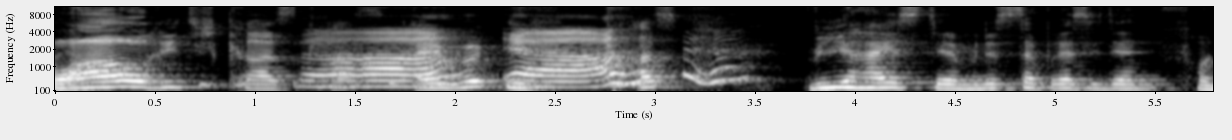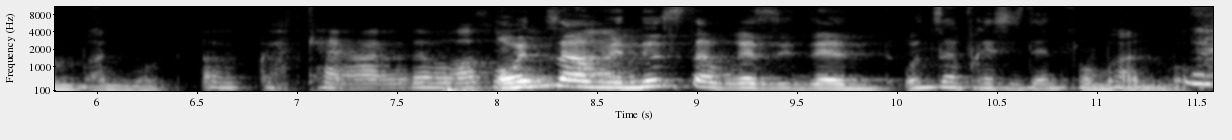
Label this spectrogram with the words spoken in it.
Wow, richtig krass. Krass. Ja, Ey, wirklich ja. krass. Wie heißt der Ministerpräsident von Brandenburg? Oh Gott, keine Ahnung, da brauchst du mich nicht Unser. Ministerpräsident. Unser Präsident von Brandenburg.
